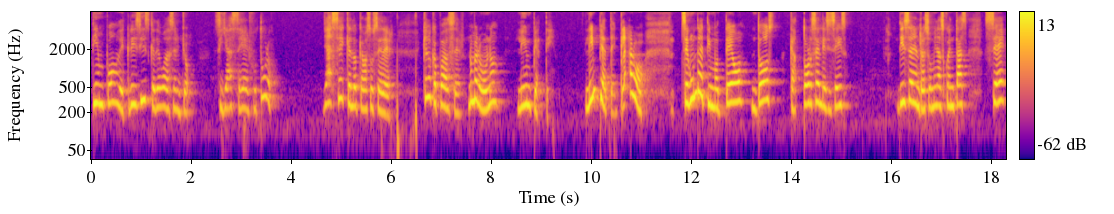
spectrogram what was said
tiempo de crisis? ¿Qué debo hacer yo? Si ya sé el futuro? Ya sé qué es lo que va a suceder. ¿Qué es lo que puedo hacer? Número uno, límpiate. Límpiate, claro. Segunda de Timoteo 2, 14 al 16 dice en resumidas cuentas, sé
